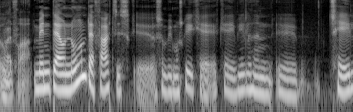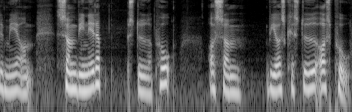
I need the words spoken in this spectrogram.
jeg ud fra. Men der er jo nogen, der faktisk, øh, som vi måske kan, kan i virkeligheden øh, tale mere om, som vi netop støder på, og som vi også kan støde os på,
